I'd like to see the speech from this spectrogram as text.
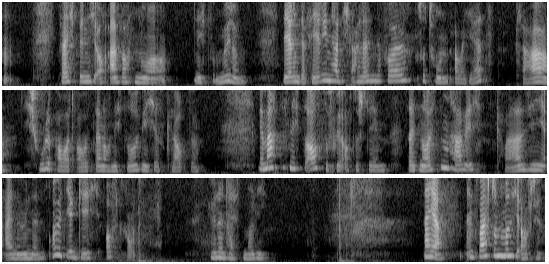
Hm. Vielleicht bin ich auch einfach nur nicht so müde. Während der Ferien hatte ich alle voll zu tun, aber jetzt, klar, die Schule powert aus, dennoch nicht so, wie ich es glaubte. Mir macht es nichts aus, so früh aufzustehen. Seit neuestem habe ich quasi eine Hündin und mit ihr gehe ich oft raus. Hündin heißt Molly. Naja, in zwei Stunden muss ich aufstehen.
